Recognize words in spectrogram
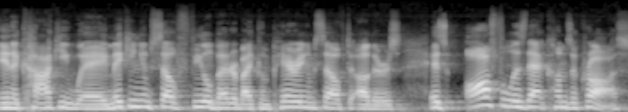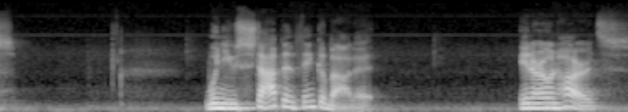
in a cocky way, making himself feel better by comparing himself to others, as awful as that comes across, when you stop and think about it, in our own hearts,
